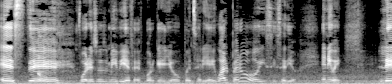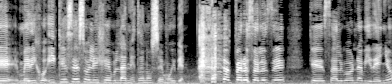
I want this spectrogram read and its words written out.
este, por eso es mi BFF, porque yo pensaría igual, pero hoy sí se dio. Anyway, le, me dijo, ¿y qué es eso? Le dije, la neta no sé muy bien, pero solo sé que es algo navideño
